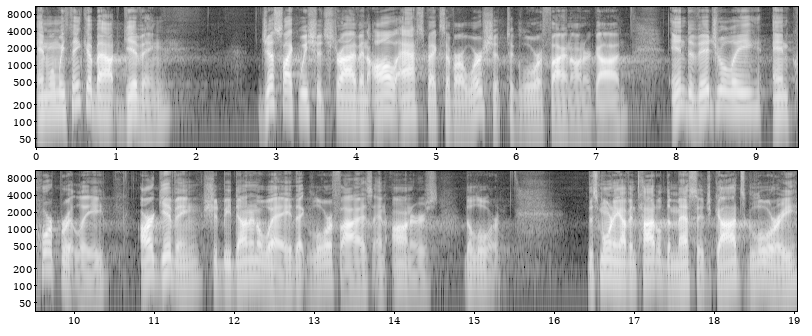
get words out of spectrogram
And when we think about giving, just like we should strive in all aspects of our worship to glorify and honor God, individually and corporately, our giving should be done in a way that glorifies and honors the Lord. This morning I've entitled the message, God's Glory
